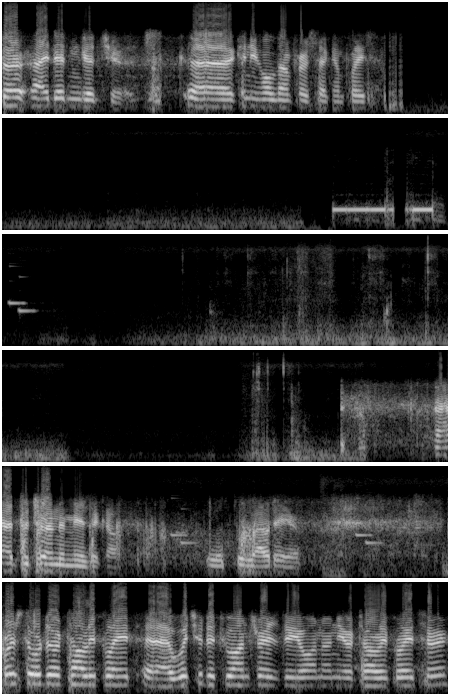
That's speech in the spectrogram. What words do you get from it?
Sir, I didn't get you. Just, uh, can you hold on for a second, please? I had to turn the music off. It was too loud here. First order tali plate. Uh, which of the two entrees do you want on your tali plate, sir?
